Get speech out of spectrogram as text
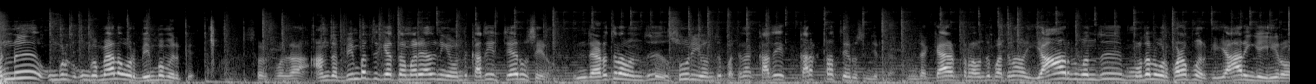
ஒன்று உங்களுக்கு உங்கள் மேலே ஒரு பிம்பம் இருக்குது அந்த பிம்பத்துக்கு ஏற்ற மாதிரியாவது நீங்கள் வந்து கதையை தேர்வு செய்யணும். இந்த இடத்துல வந்து சூரிய வந்து பார்த்தீங்கன்னா கதையை கரெக்டாக தேர்வு செஞ்சுருக்காரு. இந்த கேரக்டரை வந்து பார்த்தீங்கன்னா யார் வந்து முதல்ல ஒரு குழப்பம் இருக்குது யார் இங்கே ஹீரோ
